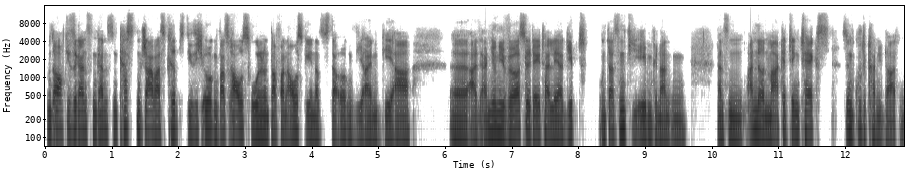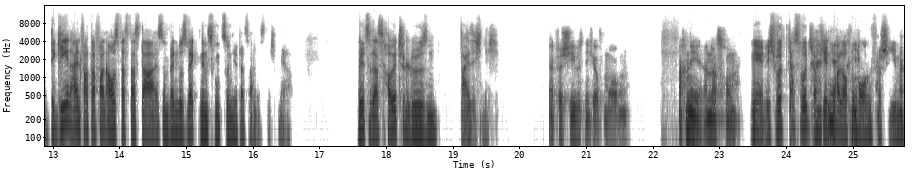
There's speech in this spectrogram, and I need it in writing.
Und auch diese ganzen, ganzen Custom JavaScripts, die sich irgendwas rausholen und davon ausgehen, dass es da irgendwie ein GA, äh, ein Universal Data Layer gibt. Und da sind die eben genannten ganzen anderen Marketing-Tags sind gute Kandidaten. Die gehen einfach davon aus, dass das da ist. Und wenn du es wegnimmst, funktioniert das alles nicht mehr. Willst du das heute lösen? Weiß ich nicht. Dann verschiebe es nicht auf morgen. Ach nee, andersrum. Nee, ich würde, das würde ich auf jeden Fall auf morgen verschieben.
